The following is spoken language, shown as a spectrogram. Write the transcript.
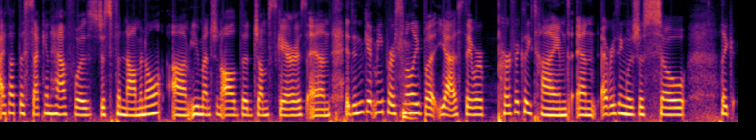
I thought the second half was just phenomenal. Um, you mentioned all the jump scares, and it didn't get me personally, but yes, they were perfectly timed, and everything was just so, like,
